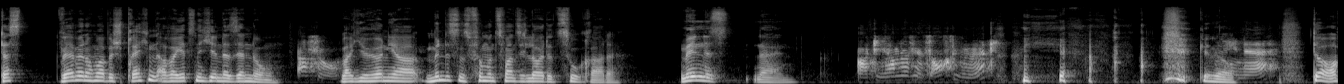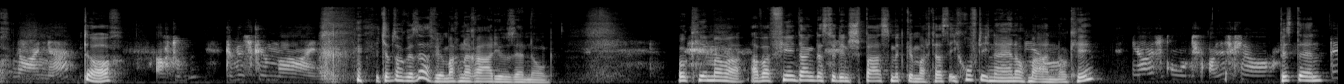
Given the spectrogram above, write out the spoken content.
das werden wir nochmal besprechen, aber jetzt nicht in der Sendung. Ach so. Weil hier hören ja mindestens 25 Leute zu gerade. Mindest. Nein. Ach, die haben das jetzt auch gehört? Genau. Nee, ne? Doch, Nein, ne? doch. Ach, du, du bist gemein. Ich habe doch gesagt, wir machen eine Radiosendung. Okay, Mama, aber vielen Dank, dass du den Spaß mitgemacht hast. Ich rufe dich nachher nochmal an, okay? Ja, ist gut. Alles klar. Bis denn. Bis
